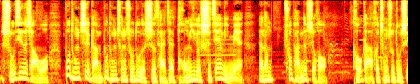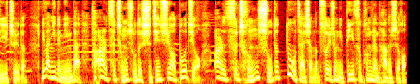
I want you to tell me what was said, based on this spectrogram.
熟悉的掌握不同质感、不同成熟度的食材，在同一个时间里面让他们出盘的时候，口感和成熟度是一致的。另外，你得明白它二次成熟的时间需要多久，二次成熟的度在什么。所以说，你第一次烹饪它的时候，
